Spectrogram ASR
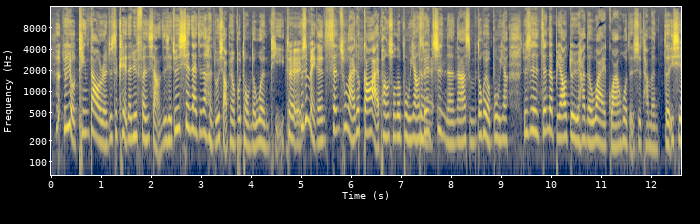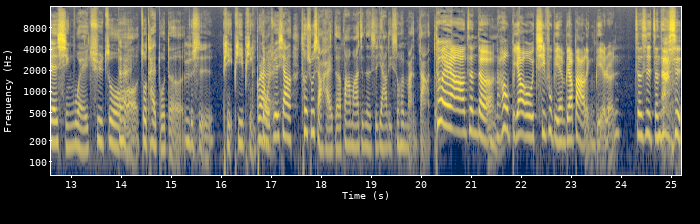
就是有听到人，就是可以再去分享这些，就是现在真的很多小朋友不同的问题。对，就是每个人生出来就高矮胖瘦都不一样，所以智能啊什么都会有不一样。就是真的不要对于他的外观或者是他们的一些行为去做做太多的嗯就是批批评，不然我觉得像特殊小孩的爸妈真的是压力是会蛮大的。对啊，真的。嗯然后不要欺负别人，不要霸凌别人。这是真的是，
